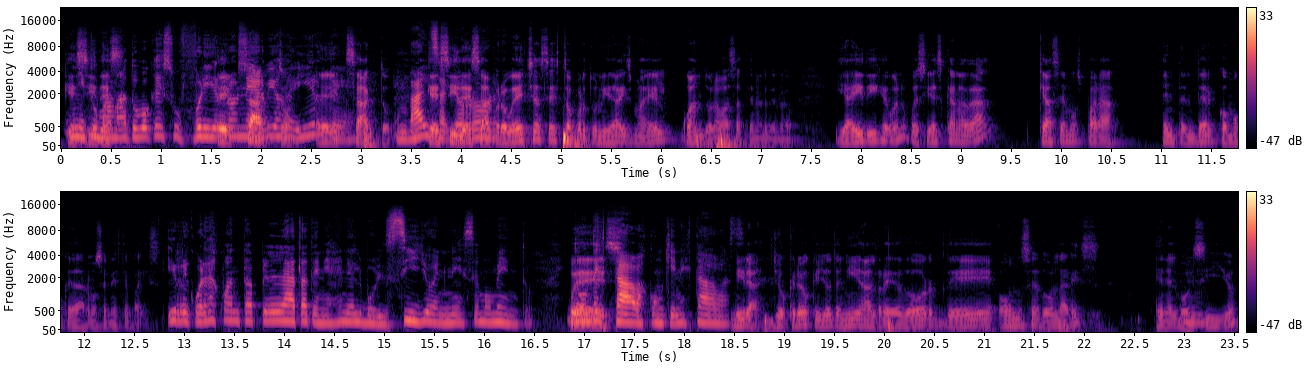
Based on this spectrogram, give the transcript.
Que Ni si tu mamá tuvo que sufrir los nervios de irte. Exacto. En balsa, que si desaprovechas esta oportunidad, Ismael, ¿cuándo la vas a tener de nuevo? Y ahí dije, bueno, pues si es Canadá, ¿qué hacemos para entender cómo quedarnos en este país? ¿Y recuerdas cuánta plata tenías en el bolsillo en ese momento? ¿Dónde Pues, estabas? ¿Con quién estabas? Mira, yo creo que yo tenía alrededor de 11 dólares en el bolsillo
